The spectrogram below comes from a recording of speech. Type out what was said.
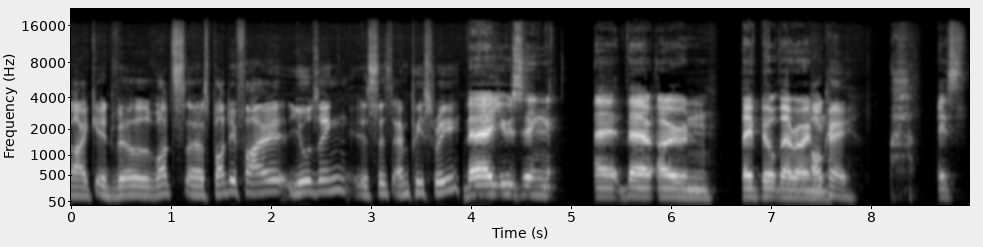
Like it will. What's uh, Spotify using? Is this MP3? They're using uh, their own. They've built their own. Okay, It's.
